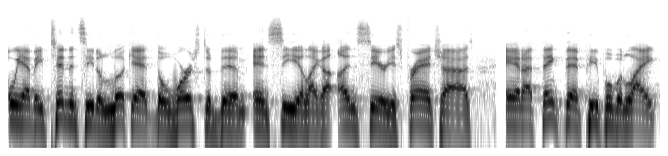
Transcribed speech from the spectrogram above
we have a tendency to look at the worst of them and see it like an unserious franchise. And I think that people would like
